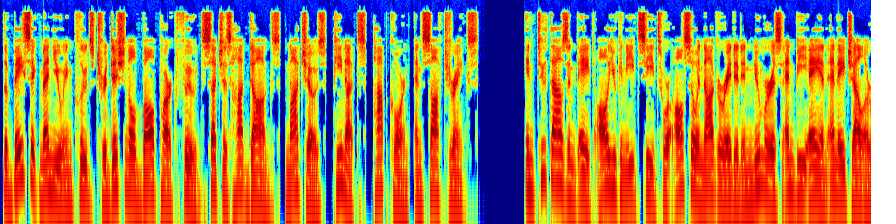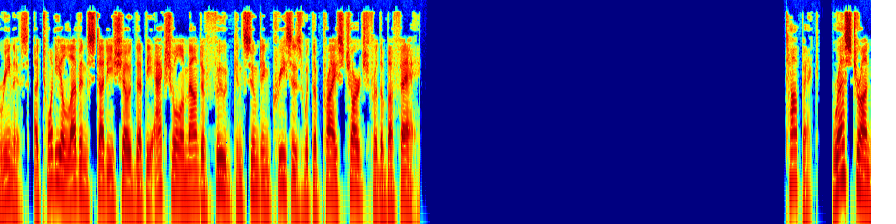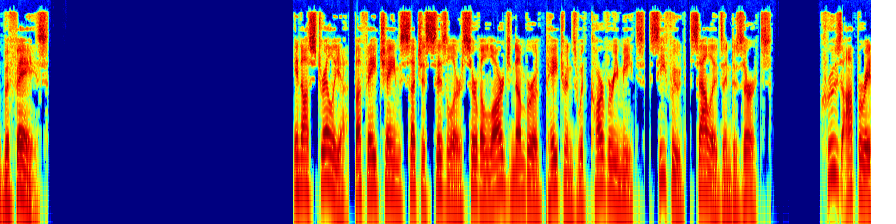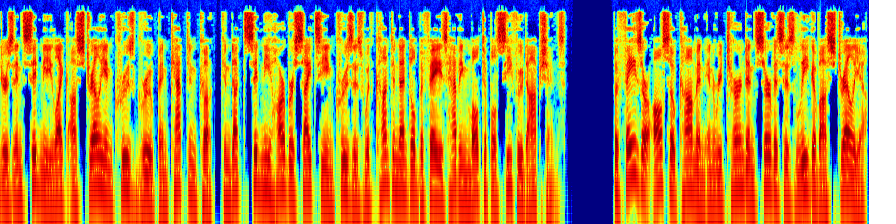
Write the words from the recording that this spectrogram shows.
The basic menu includes traditional ballpark food such as hot dogs, nachos, peanuts, popcorn, and soft drinks. In 2008, all you can eat seats were also inaugurated in numerous NBA and NHL arenas. A 2011 study showed that the actual amount of food consumed increases with the price charged for the buffet. Restaurant buffets In Australia, buffet chains such as Sizzler serve a large number of patrons with carvery meats, seafood, salads and desserts. Cruise operators in Sydney like Australian Cruise Group and Captain Cook, conduct Sydney Harbour sightseeing cruises with continental buffets having multiple seafood options. Buffets are also common in Returned and Services League of Australia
